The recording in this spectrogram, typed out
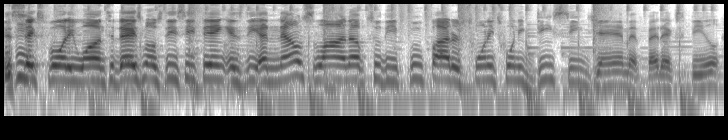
It's 641. Today's most DC thing is the announced lineup to the Foo Fighters 2020 DC Jam at FedEx Field.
